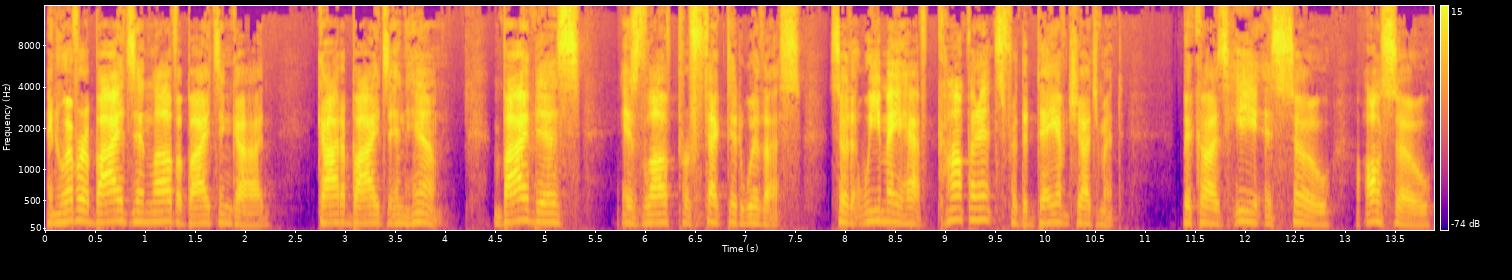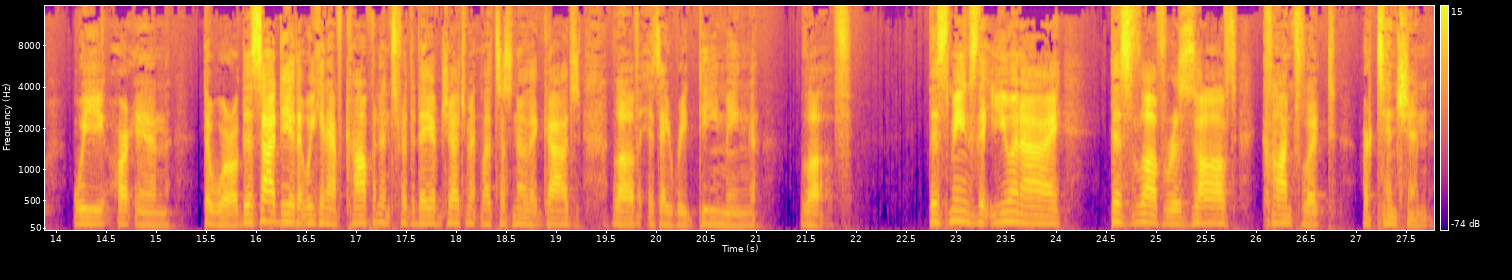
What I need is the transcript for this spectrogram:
And whoever abides in love abides in God. God abides in him. By this is love perfected with us, so that we may have confidence for the day of judgment, because he is so, also we are in the world. This idea that we can have confidence for the day of judgment lets us know that God's love is a redeeming love. This means that you and I, this love resolves conflict or tension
